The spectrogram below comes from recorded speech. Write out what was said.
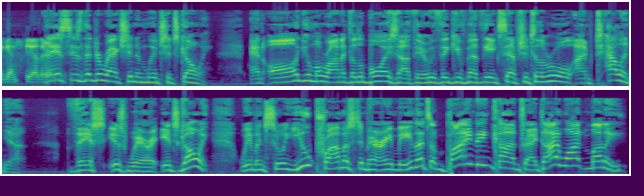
against the other. This is the direction in which it's going. And all you moronic little boys out there who think you've met the exception to the rule, I'm telling you, this is where it's going. Women suing, you promised to marry me. That's a binding contract. I want money.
